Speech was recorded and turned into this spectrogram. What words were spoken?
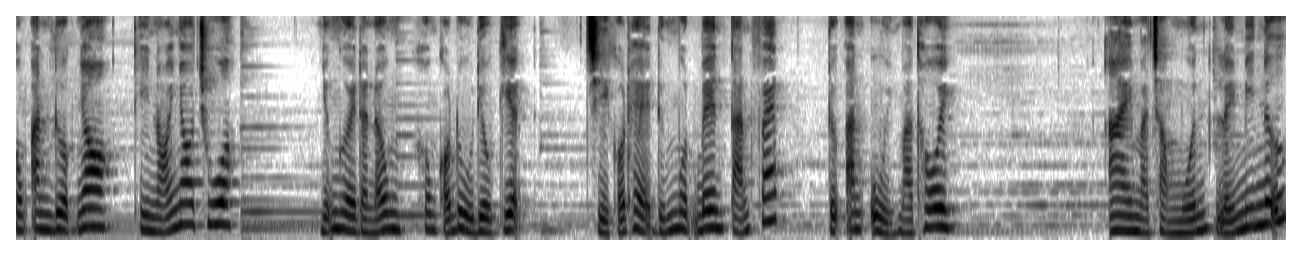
không ăn được nho thì nói nho chua. Những người đàn ông không có đủ điều kiện, chỉ có thể đứng một bên tán phét, tự ăn ủi mà thôi. Ai mà chẳng muốn lấy mỹ nữ?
